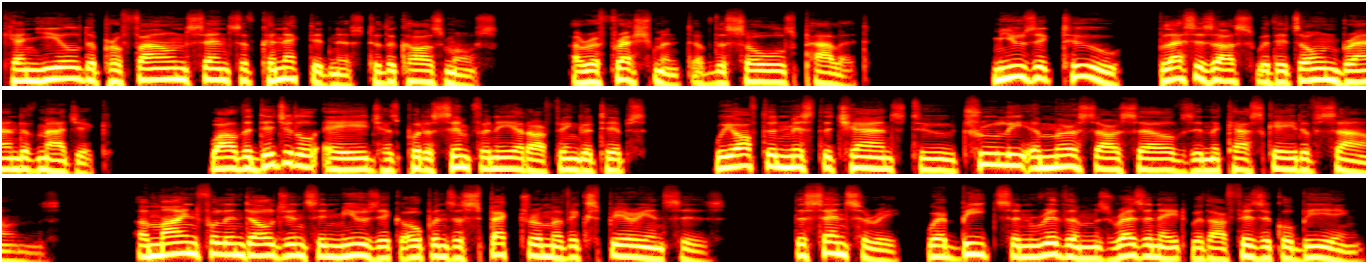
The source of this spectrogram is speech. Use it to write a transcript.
can yield a profound sense of connectedness to the cosmos a refreshment of the soul's palate. Music, too, blesses us with its own brand of magic. While the digital age has put a symphony at our fingertips, we often miss the chance to truly immerse ourselves in the cascade of sounds. A mindful indulgence in music opens a spectrum of experiences the sensory, where beats and rhythms resonate with our physical being,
